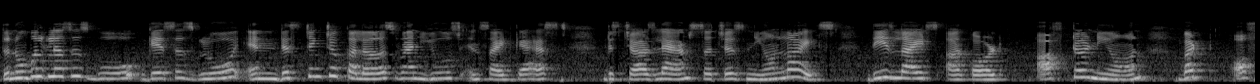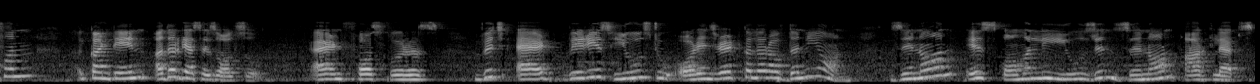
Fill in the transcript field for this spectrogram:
The noble gases, go, gases glow in distinctive colors when used inside gas discharge lamps such as neon lights. These lights are called after neon but often contain other gases also and phosphors which add various hues to orange red color of the neon. Xenon is commonly used in xenon arc lamps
